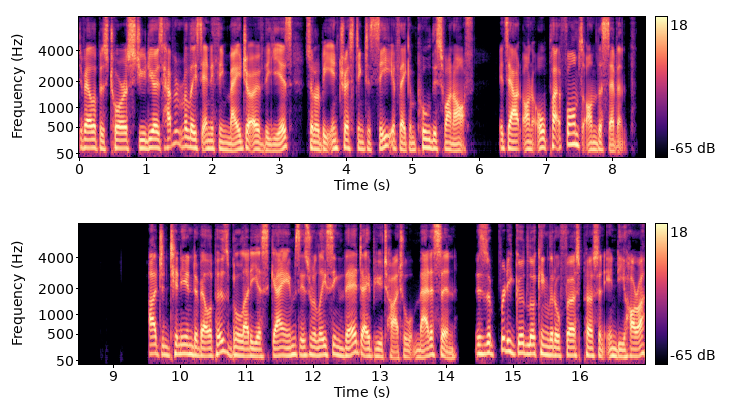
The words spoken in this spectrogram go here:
Developers Torus Studios haven't released anything major over the years, so it'll be interesting to see if they can pull this one off. It's out on all platforms on the 7th. Argentinian developers Bloodious Games is releasing their debut title, Madison. This is a pretty good looking little first person indie horror,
